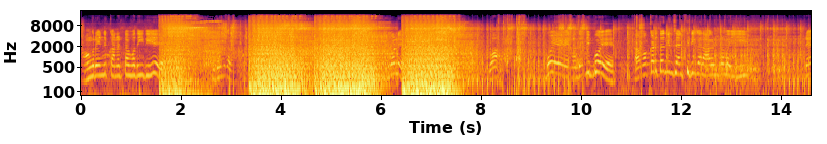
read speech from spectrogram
లాంగ్ రేంజ్ కనెక్ట్ అవ్వదు ఇది ఉంది కదా కట్టుకోండి వా పోయే నందజీ పోయే ఒక్కడితో నేను సెల్ఫీ దిగాలి ఆగండి భయ్యి రే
